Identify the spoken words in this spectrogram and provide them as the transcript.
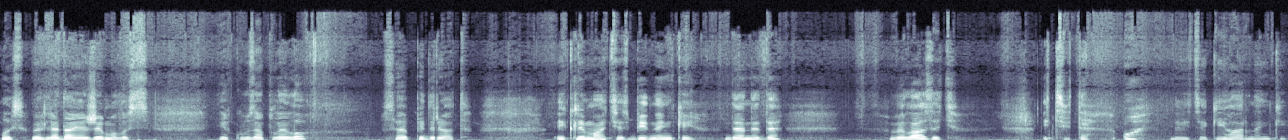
Ось виглядає жимолость, яку заплило. Все підряд. І кліматіс бідненький, де-не-де вилазить і цвіте. Ой, дивіться, який гарненький.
